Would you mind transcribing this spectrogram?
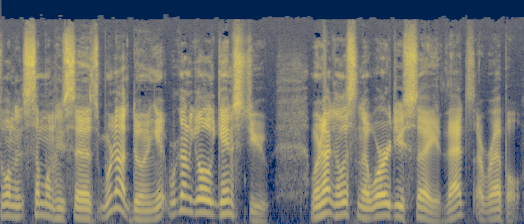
one, someone who says, We're not doing it. We're going to go against you. We're not going to listen to a word you say. That's a rebel.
